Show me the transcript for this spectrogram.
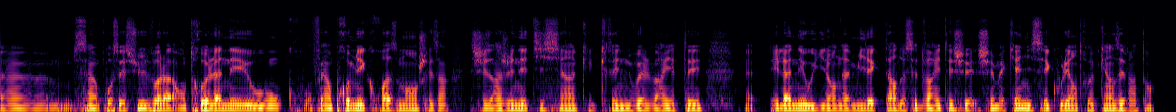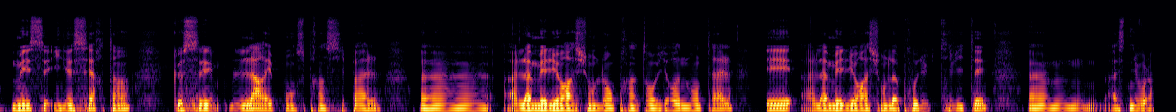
Euh, c'est un processus, voilà, entre l'année où on, fait un premier croisement chez un, généticien qui crée une nouvelle variété euh, et l'année où il en a 1000 hectares de cette variété chez, chez il s'est écoulé entre 15 et 20 ans. Mais il est certain que c'est la réponse principale euh, à l'amélioration de l'empreinte environnementale et à l'amélioration de la productivité euh, à ce niveau-là.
